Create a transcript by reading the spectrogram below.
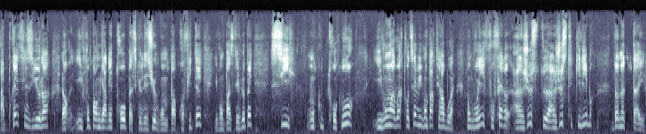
après ces yeux-là. Alors, il ne faut pas en garder trop parce que les yeux ne vont pas profiter, ils ne vont pas se développer. Si on coupe trop court, ils vont avoir trop de sève, ils vont partir à bois. Donc vous voyez, il faut faire un juste, un juste équilibre dans notre taille.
